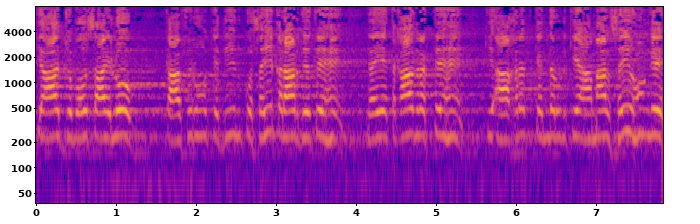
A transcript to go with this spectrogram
کہ آج جو بہت سارے لوگ کافروں کے دین کو صحیح قرار دیتے ہیں یا یہ اعتقاد رکھتے ہیں کہ آخرت کے اندر ان کے اعمال صحیح ہوں گے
